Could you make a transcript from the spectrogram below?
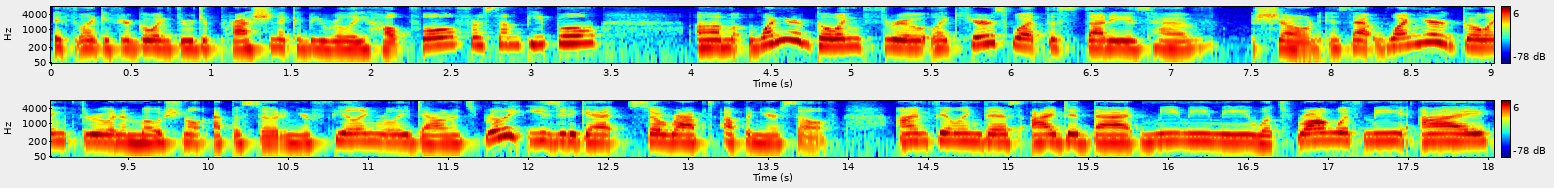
if like if you're going through depression, it can be really helpful for some people. Um, when you're going through, like, here's what the studies have shown is that when you're going through an emotional episode and you're feeling really down, it's really easy to get so wrapped up in yourself. I'm feeling this, I did that, me, me, me, what's wrong with me? I,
